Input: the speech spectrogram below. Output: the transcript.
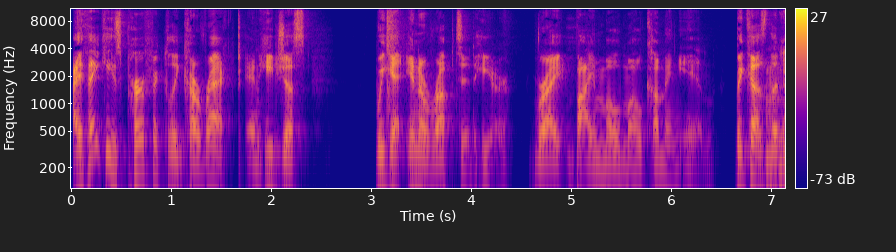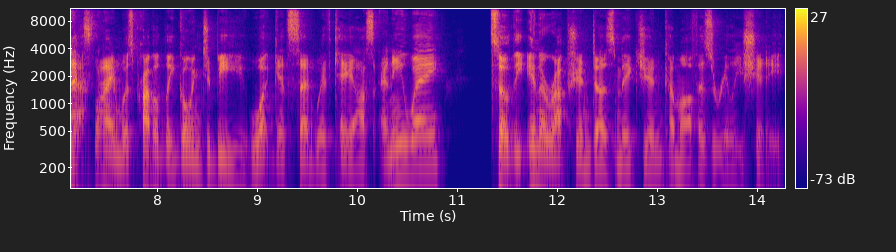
I think he's perfectly correct and he just we get interrupted here, right, by Momo coming in. Because the Mhm. next line was probably going to be what gets said with chaos anyway. So the interruption does make Jin come off as really shitty.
